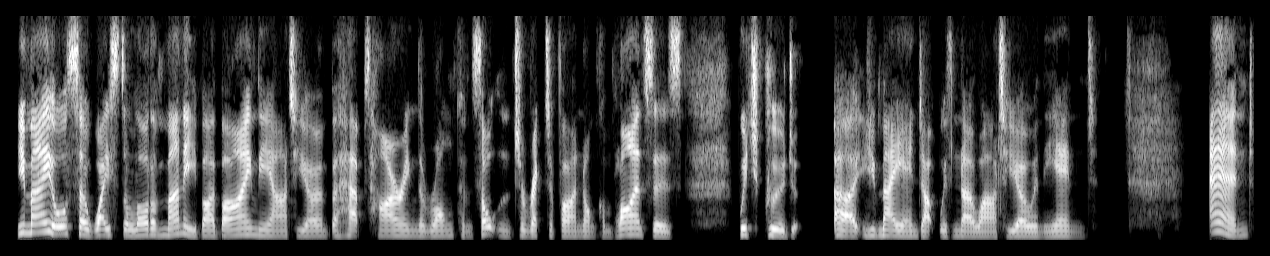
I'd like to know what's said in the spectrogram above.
You may also waste a lot of money by buying the RTO and perhaps hiring the wrong consultant to rectify non compliances, which could, uh, you may end up with no RTO in the end. And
